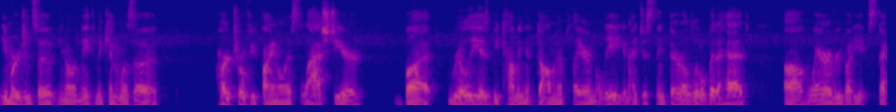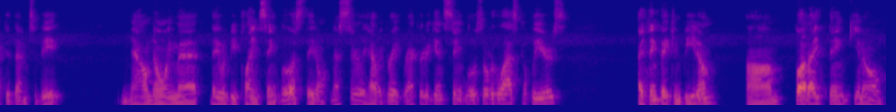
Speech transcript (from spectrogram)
the emergence of, you know, Nathan MacKinnon was a Hart Trophy finalist last year, but really is becoming a dominant player in the league. And I just think they're a little bit ahead of where everybody expected them to be. Now, knowing that they would be playing St. Louis, they don't necessarily have a great record against St. Louis over the last couple years. I think they can beat them. Um, but I think, you know,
